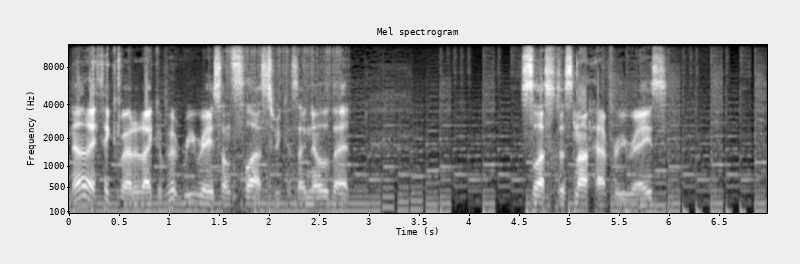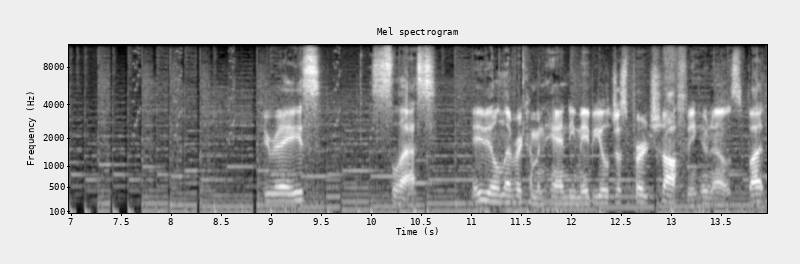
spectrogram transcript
now that I think about it, I could put re-raise on Celeste because I know that Celeste does not have re-raise. Re-raise, Celeste. Maybe it'll never come in handy, maybe you'll just purge it off me, who knows, but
